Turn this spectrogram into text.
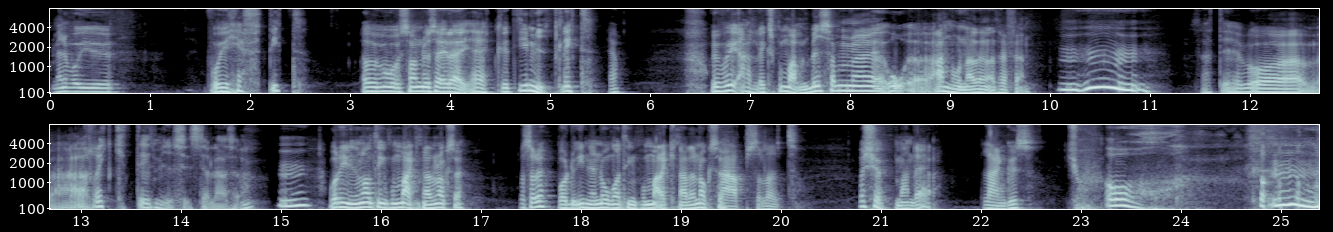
Men det var ju, var ju häftigt. Och som du säger där, jäkligt gemytligt. Ja. Och det var ju Alex på Malmby som eh, anordnade denna träffen. Mhm. Så att det var ja, riktigt mysigt ställe alltså. Mm. Var du inne någonting på marknaden också? Vad sa du? Var du inne någonting på marknaden också? Absolut. Vad köper man där? Langus. Åh. Mm.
